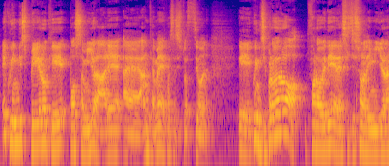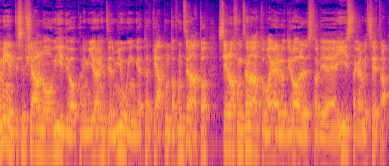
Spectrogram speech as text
e quindi spero che possa migliorare eh, anche a me questa situazione. E quindi ci proverò, farò vedere se ci sono dei miglioramenti, se uscirà un nuovo video con i miglioramenti del mewing perché appunto ha funzionato. Se non ha funzionato magari lo dirò nelle storie Instagram eccetera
